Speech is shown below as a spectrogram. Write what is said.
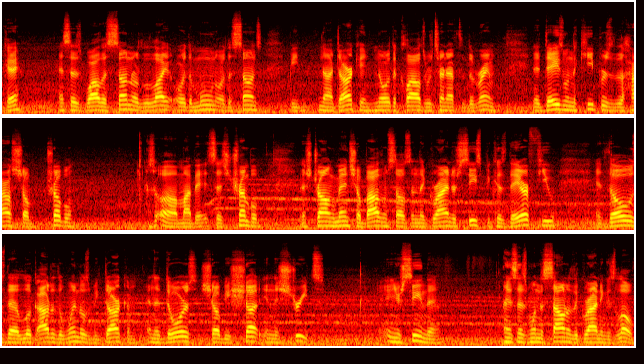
Okay. It says, While the sun or the light or the moon or the suns be not darkened, nor the clouds return after the rain. In the days when the keepers of the house shall trouble, so, uh, my bad, it says tremble, and the strong men shall bow themselves, and the grinders cease, because they are few, and those that look out of the windows be darkened, and the doors shall be shut in the streets. And you're seeing that. And it says, When the sound of the grinding is low.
